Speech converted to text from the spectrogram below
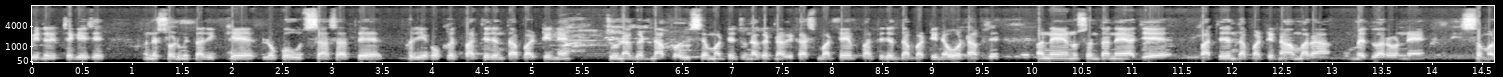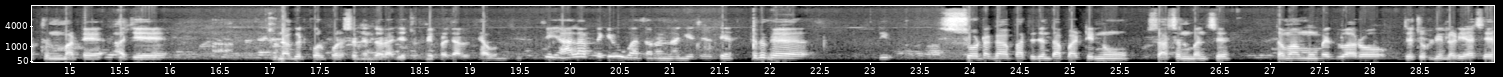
બિનરીત થઈ ગઈ છે અને સોળમી તારીખે લોકો ઉત્સાહ સાથે ફરી એક વખત ભારતીય જનતા પાર્ટીને જુનાગઢના ભવિષ્ય માટે જુનાગઢના વિકાસ માટે ભારતીય જનતા પાર્ટીને વોટ આપશે. અને અનુસંધાને આજે ભારતીય જનતા પાર્ટીના અમારા ઉમેદવારોને સમર્થન માટે આજે જુનાગઢ કોર્પોરેશનની અંદર આજે ચૂંટણી પ્રચાર થયા હાલ આપને કેવું વાતાવરણ લાગે છે અત્યારે? કે સો ટકા ભારતીય જનતા પાર્ટીનું શાસન બનશે. તમામ ઉમેદવારો જે ચૂંટણી લડ્યા છે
